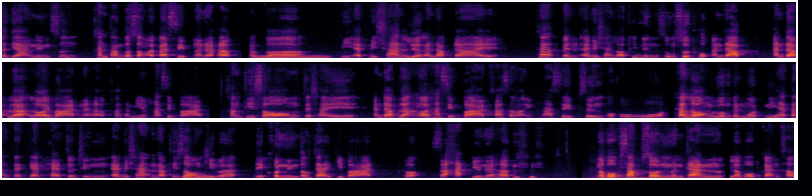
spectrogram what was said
สักอย่างหนึ่งซึ่งขั้นต่ำก็ 280แล้วนะครับ แล้วก็อืมมีแอดมิชชั่นเลือกอันดับได้ถ้าเป็นแอดมิชชั่นรอบที่ 1 สูงสุด 6 อันดับ อันดับละ100บาทนะครับ ค่าธรรมเนียม50บาท ครั้งที่2จะใช้อันดับละ150บาท ค่าสมัครอีก50ซึ่งโอ้โห ถ้าลองรวมกันหมดเนี่ยตั้งแต่แกดแพดจนถึงแอดมิชชั่นอันดับที่อือฮึ2คิดว่าเด็กคนหนึ่งต้องจ่ายกี่บาท ก็สาหัสอยู่นะครับระบบสับสนเหมือนกันระบบการเข้า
